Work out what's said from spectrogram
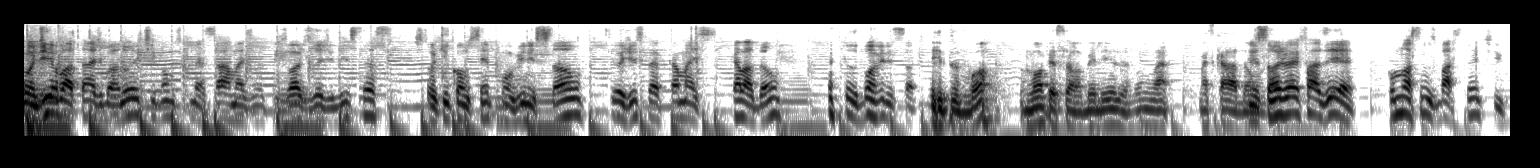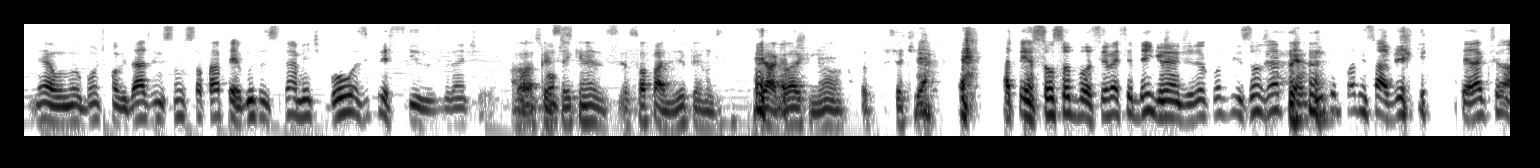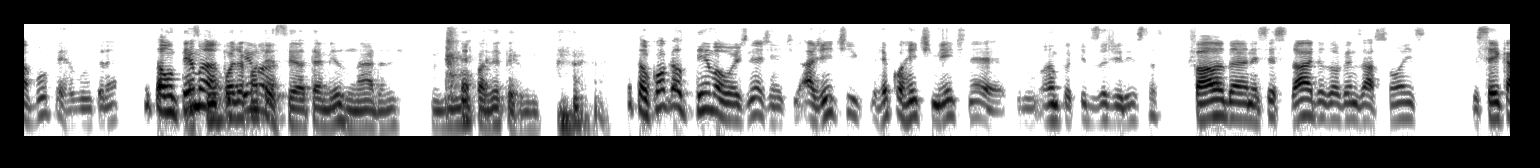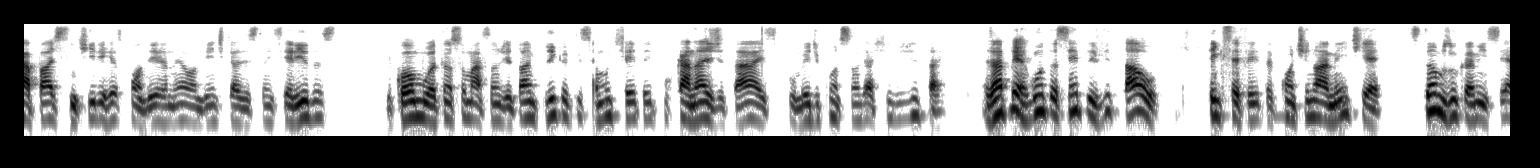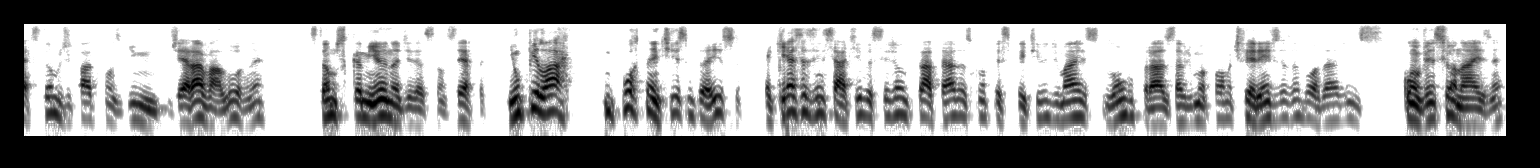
Bom dia, boa tarde, boa noite. Vamos começar mais um episódio dos Agilistas. Estou aqui, como sempre, com o Vinição. E hoje isso vai ficar mais caladão. tudo bom, Vinição? E tudo bom? Tudo bom, pessoal? Beleza, vamos lá. Mais caladão. Vinição hoje vai fazer, como nós temos bastante, né, um bom de convidados, Vinição só faz perguntas extremamente boas e precisas durante o... Ah, pensei vamos... que eu só fazia perguntas. E agora que não, tô chateado. A tensão sobre você vai ser bem grande, né? Quando o Vinição já pergunta, podem saber que terá que ser uma boa pergunta, né? Então, um tema. Mas tudo pode tema... acontecer, até mesmo nada, né? Não fazer pergunta. Então, qual é o tema hoje, né, gente? A gente recorrentemente, né, no âmbito aqui dos agilistas, fala da necessidade das organizações de serem capazes de sentir e responder, né, o ambiente que elas estão inseridas e como a transformação digital implica que isso é muito feito aí por canais digitais, por meio de condição de ativos digitais. Mas a pergunta sempre vital que tem que ser feita continuamente é: estamos no caminho certo, estamos de fato conseguindo gerar valor, né? Estamos caminhando na direção certa. E um pilar importantíssimo para isso é que essas iniciativas sejam tratadas com perspectiva de mais longo prazo, sabe, de uma forma diferente das abordagens convencionais, né?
